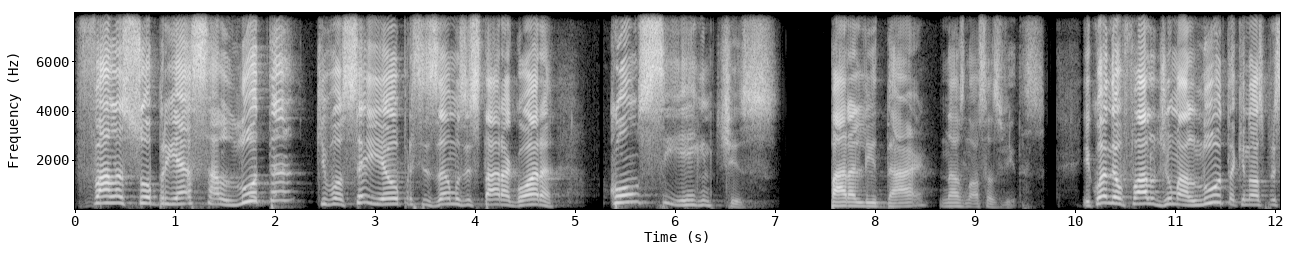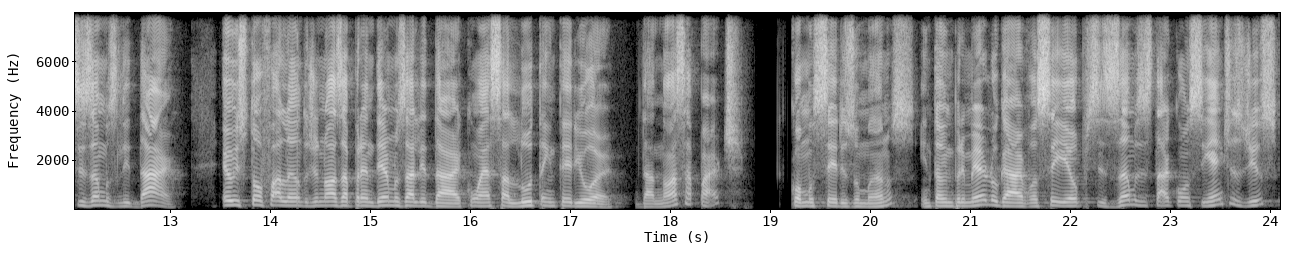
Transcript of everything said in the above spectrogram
fala sobre essa luta que você e eu precisamos estar agora conscientes para lidar nas nossas vidas. E quando eu falo de uma luta que nós precisamos lidar, eu estou falando de nós aprendermos a lidar com essa luta interior da nossa parte, como seres humanos. Então, em primeiro lugar, você e eu precisamos estar conscientes disso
